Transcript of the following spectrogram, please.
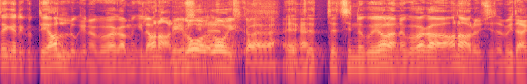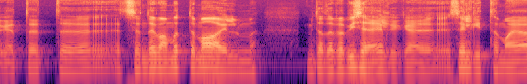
tegelikult ei allugi nagu väga mingile analüüsile. mingi loogikale või? et, et, et siin nagu ei ole nagu väga analüüsida midagi, et, et, et see on tema mõttemaailm mida ta peab ise eelkõige selgitama ja,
